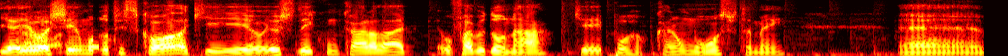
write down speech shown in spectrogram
E aí Da eu hora. achei uma outra escola que eu, eu estudei com um cara lá, o Fábio Doná, que, porra, o cara é um monstro também. É,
